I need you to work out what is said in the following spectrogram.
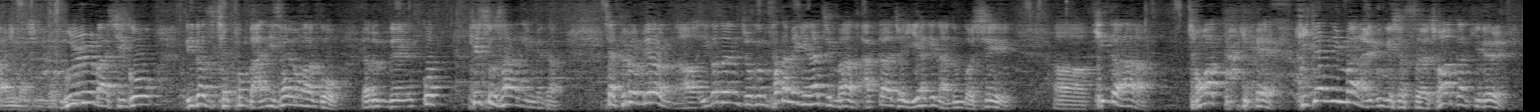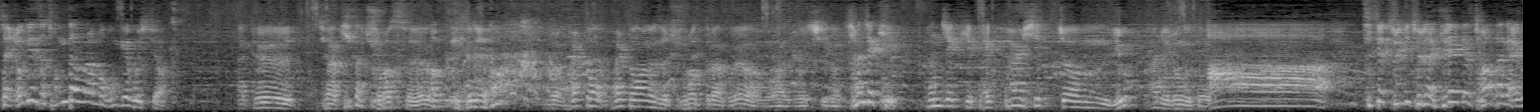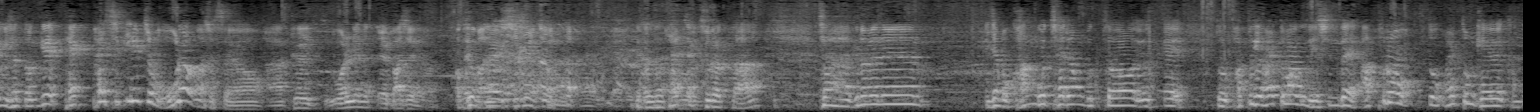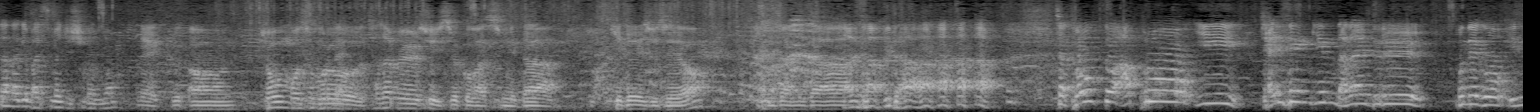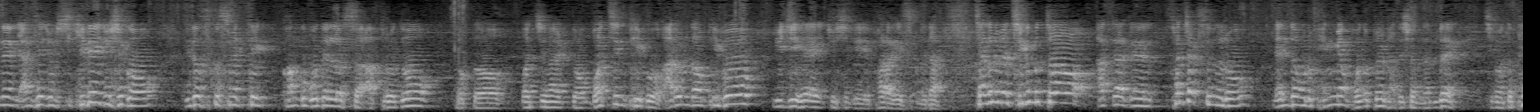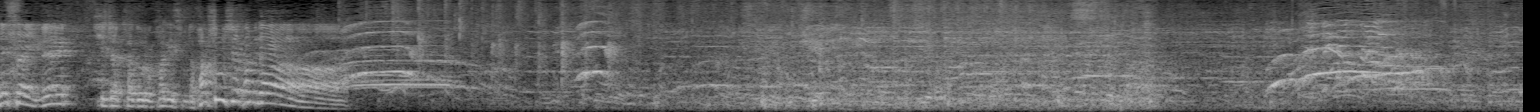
많이 마십니다. 물 마시고 리더스 제품 많이 사용하고 여러분들 꼭 필수 사항입니다. 자 그러면 어, 이거는 조금 사담이긴 하지만 아까 저 이야기 나눈 것이 어, 키가 정확하게 기자님만 알고 계셨어요. 정확한 키를 자 여기서 정답을 한번 공개해 보시죠. 아, 그 제가 키가 줄었어요. 어, 그래요? 뭐 활동 활동하면서 줄었더라고요. 그래가지고 지금 현재 키. 현재 키 180.6 한 이 정도 돼요. 아 진짜 줄기 줄여 기자님께서 정확하게 알고 계셨던 게 181.5라고 하셨어요. 아 그 원래는 예 맞아요. 어, 그거 맞아요? 181.5. 그래서 살짝 줄었다. 자, 그러면은 이제 뭐 광고 촬영부터 이렇게 또 바쁘게 활동하고 계신데 앞으로 또 활동 계획 간단하게 말씀해 주시면요. 네, 그, 어, 좋은 모습으로 찾아뵐 수 있을 것 같습니다. 기대해 주세요. 감사합니다. 감사합니다. 자, 더욱더 앞으로 이 잘생긴 나날들을 보내고 있는 양세종 씨 기대해 주시고 리더스 코스메틱 광고 모델로서 앞으로도 더욱더 멋진 활동, 멋진 피부, 아름다운 피부 유지해 주시기 바라겠습니다. 자, 그러면 지금부터 아까 그 선착순으로 랜덤으로 100명 번호표를 받으셨는데 지금부터 팬사인을 시작하도록 하겠습니다. 박수로 시작합니다.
